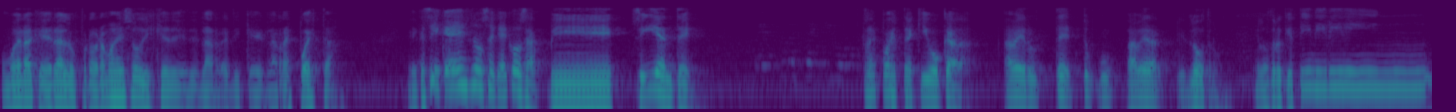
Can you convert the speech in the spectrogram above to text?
¿Cómo era que eran los programas esos? Dice de, la, que la respuesta. que sí, que es no sé qué cosa. Siguiente. Respuesta equivocada. A ver, usted, a ver, el otro. El otro que...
